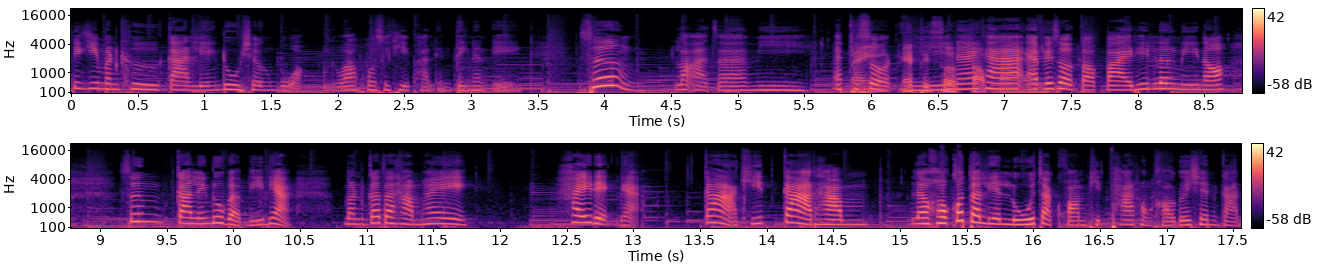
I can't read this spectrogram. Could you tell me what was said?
จริงๆมันคือการเลี้ยงดูเชิงบวก หรือว่า positive parenting นั่นเอง ซึ่งเราอาจจะมี episode ในนี้ episode นะคะต่อไป episode ต่อไปที่เรื่องนี้เนาะซึ่งการเลี้ยงดูแบบนี้เนี่ย มันก็จะทำให้ให้เด็กเนี่ยกล้าคิดกล้าทำแล้วเขาก็จะเรียนรู้จากความผิดพลาดของเขาด้วยเช่นกัน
